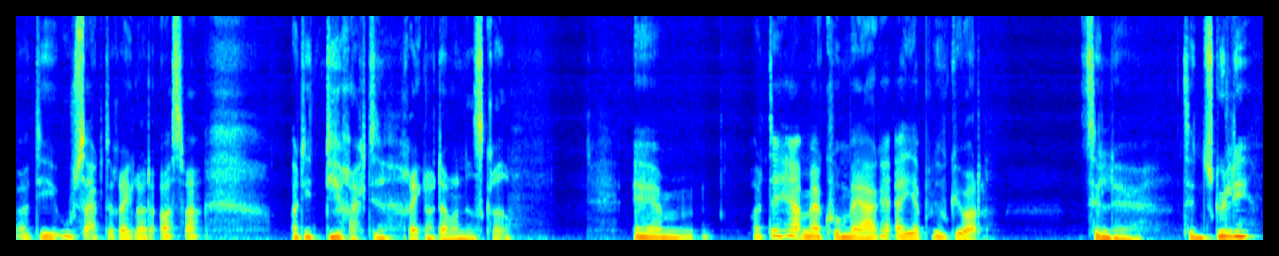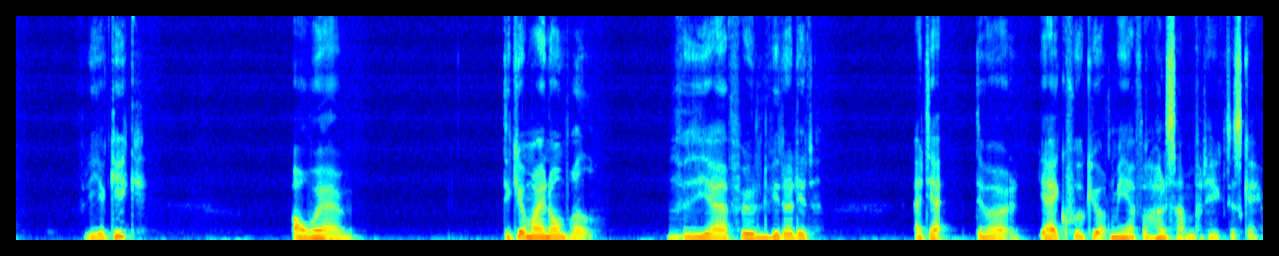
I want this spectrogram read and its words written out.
og de usagte regler, der også var, og de direkte regler, der var nedskrevet. Øhm, og det her med at kunne mærke, at jeg blev gjort til, øh, til den skyldige, fordi jeg gik, og øh, det gjorde mig enormt vred, mm. fordi jeg følte vidderligt, at jeg, det var, jeg ikke kunne have gjort mere for at holde sammen på det ægteskab.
